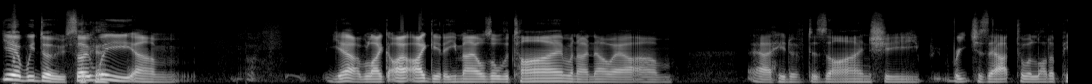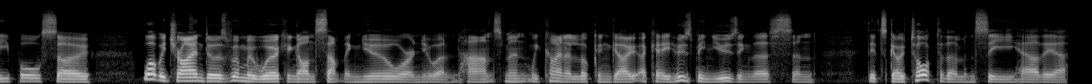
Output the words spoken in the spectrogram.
Yeah, we do. So Okay. we, um, yeah, like I, I get emails all the time, and I know our um, our head of design. She reaches out to a lot of people. So what we try and do is when we're working on something new or a new enhancement, we kind of look and go, okay, who's been using this, and let's go talk to them and see how they're.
